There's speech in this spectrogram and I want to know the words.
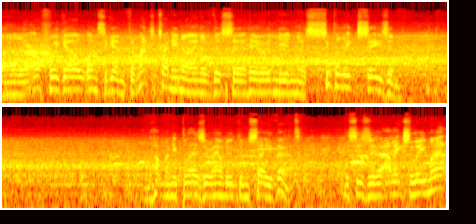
Uh, off we go once again for match 29 of this uh, Hero Indian Super League season. Not many players around who can say that. This is uh, Alex Lima,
